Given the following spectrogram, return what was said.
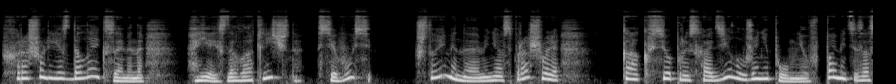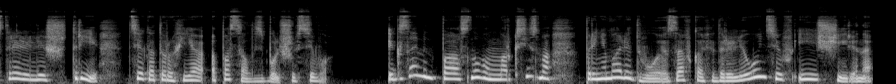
Хорошо ли я сдала экзамены? Я их сдала отлично, все восемь. Что именно, меня спрашивали. Как все происходило, уже не помню. В памяти застряли лишь три, те, которых я опасалась больше всего. Экзамен по основам марксизма принимали двое, завкафедры Леонтьев и Щирина.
